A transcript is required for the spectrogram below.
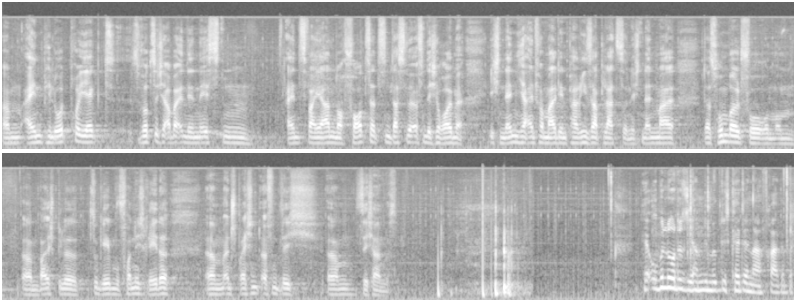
ähm, ein Pilotprojekt. Es wird sich aber in den nächsten ein, zwei Jahren noch fortsetzen, dass wir öffentliche Räume, ich nenne hier einfach mal den Pariser Platz und ich nenne mal das Humboldt-Forum, um ähm, Beispiele zu geben, wovon ich rede, ähm, entsprechend öffentlich ähm, sichern müssen. Herr Oberlode, Sie haben die Möglichkeit der Nachfrage, bitte.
